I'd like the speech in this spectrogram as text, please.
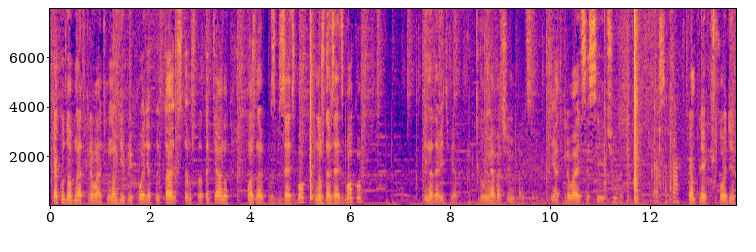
Как удобно открывать. Многие приходят, пытаются там что-то тянут. Можно взять сбоку. Нужно взять сбоку и надавить вверх. Двумя большими пальцами. И открывается сие чудо. Красота. В комплект входит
